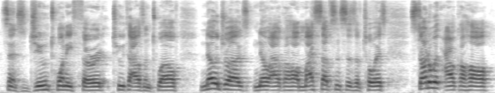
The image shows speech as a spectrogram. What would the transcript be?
since June 23rd, 2012. No drugs, no alcohol. My substances of choice started with alcohol,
